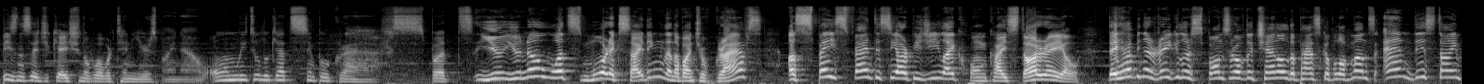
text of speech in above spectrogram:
business education of over 10 years by now, only to look at simple graphs. But you, you know what's more exciting than a bunch of graphs? A space fantasy RPG like Honkai Star Rail. They have been a regular sponsor of the channel the past couple of months and this time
